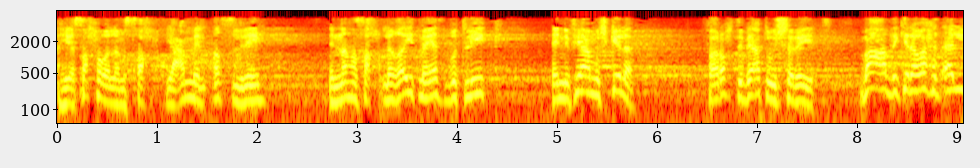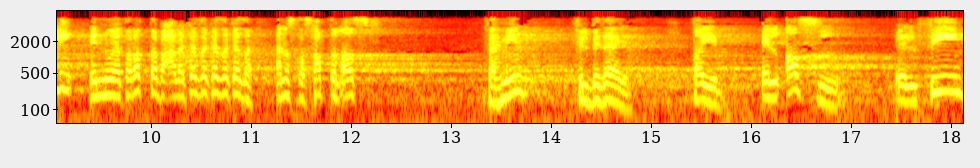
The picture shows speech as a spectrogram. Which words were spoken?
هي صح ولا مش صح؟ يا عم الأصل ليه؟ إنها صح. لغاية ما يثبت ليك إن فيها مشكلة. فرحت بعته واشتريت بعد كده واحد قال لي إنه يترتب على كذا كذا كذا. أنا استصحبت الأصل. فاهمين؟ في البداية. طيب الأصل في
